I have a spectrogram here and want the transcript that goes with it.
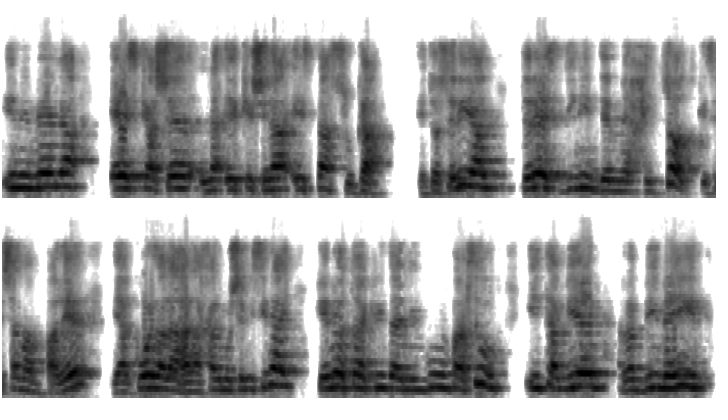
y mi mela es que será esta suká. Estos serían tres dinim de Mehitzot que se llaman pared, de acuerdo a la halajal Moshe Sinai, que no está escrita en ningún pasuk, y también Rabbi Meir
